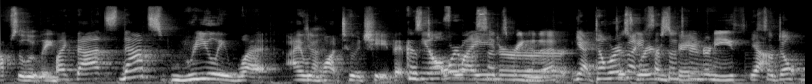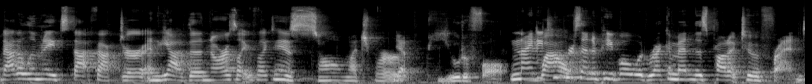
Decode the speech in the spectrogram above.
Absolutely. Like that's that's really what I would Yeah. want to achieve. It 'Cause feels don't worry about sunscreen in it. Yeah, don't worry just about your sunscreen sunscreen. underneath. Yeah. So don't that eliminates that factor. And yeah, the NARS light reflecting is so much more Yep. beautiful. Ninety-two percent of people would recommend this product to a friend.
